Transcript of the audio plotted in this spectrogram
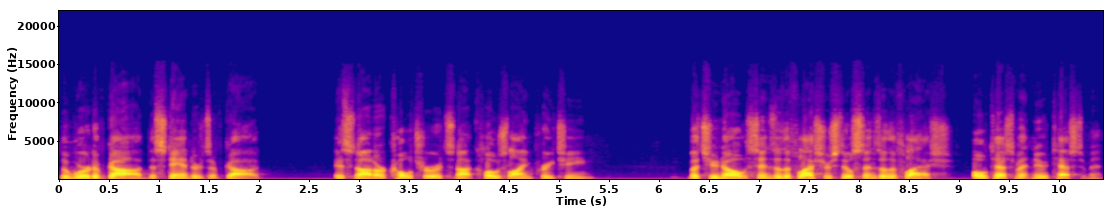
the Word of God, the standards of God. It's not our culture, it's not clothesline preaching. But you know, sins of the flesh are still sins of the flesh. Old Testament, New Testament.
